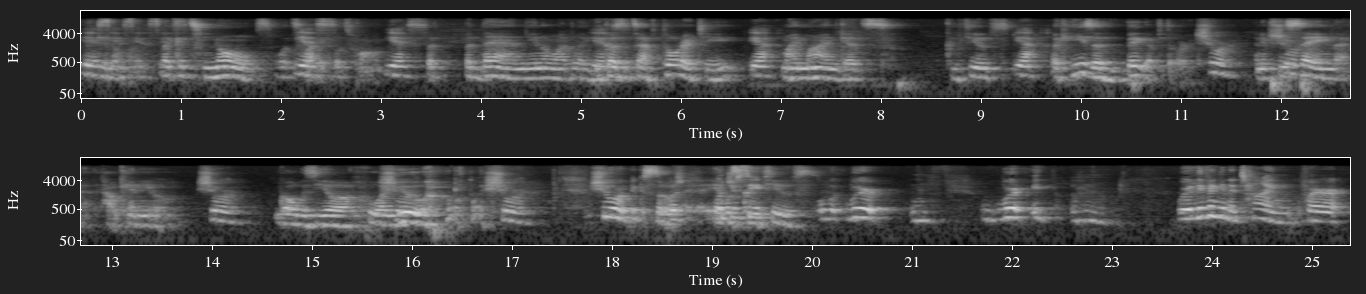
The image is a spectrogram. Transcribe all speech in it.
Yes, you know, yes, yes, Like yes. it knows what's Yes. right, what's wrong. Yes. But but then, you know what, like Yes. because it's authority, Yeah. my mind gets confused. Yeah. Like he's a big authority. Sure. And if Sure. he's saying that, how can you Sure. go with your who are Sure. you? Sure. Sure. Because so but I but was you see- confused. w- we're we're it, we're living in a time where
